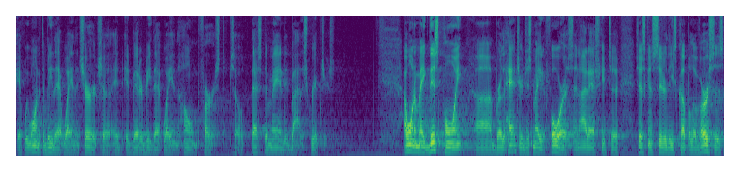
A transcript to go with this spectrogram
If we want it to be that way in the church, uh, it, it better be that way in the home first. So that's demanded by the scriptures. I want to make this point. Uh, Brother Hatcher just made it for us, and I'd ask you to just consider these couple of verses.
